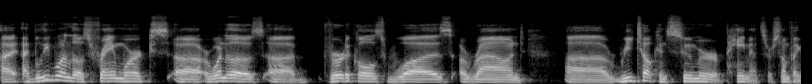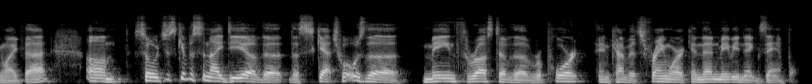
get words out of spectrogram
I, I believe one of those frameworks uh, or one of those uh, verticals was around uh, retail consumer payments or something like that. Um, so just give us an idea of the the sketch. What was the main thrust of the report and kind of its framework, and then maybe an example.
